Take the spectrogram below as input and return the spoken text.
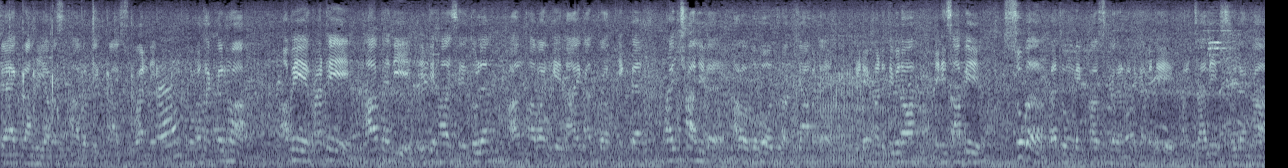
ජයග්‍රාහී අවස්ථාවට එක්කාසු වන්නේ. ඔබ මතක් කරනවා අපේ රටේ හාපැදි ඉතිහාසය තුළ කාන්තාවන්ගේ දායකත්වයත් එක්ක පංචාලිට අව බොහෝ දුරක් යාමට ඉඩකඩ තිබෙනවා. ඒ නිසා අපි සුබ පැතුම් එක්කාසු කරන්නට කැමති පංචාලී ශ්‍රී ලංකා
